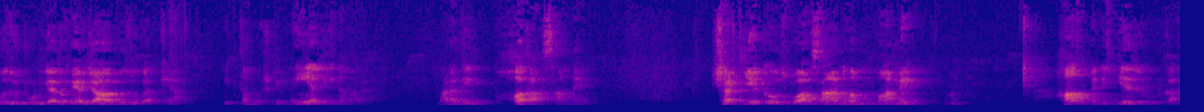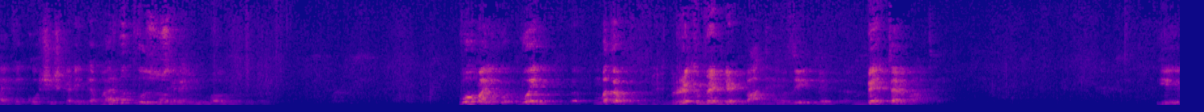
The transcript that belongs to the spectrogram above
وضو ٹوٹ گیا تو پھر جا اور وضو کر کے آ اتنا مشکل نہیں ہے دین ہمارا۔ ہمارا دین بہت آسان ہے۔ شرط یہ کہ اس کو آسان ہم مانیں۔ ہاں میں نے یہ ضرور کہا ہے کہ کوشش کریں کہ ہر وقت وضو سے رہیں۔ وہ ہماری وہ ایک مطلب ریکمینڈیڈ بات ہے۔ مزید بہتر بات ہے۔ یہ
